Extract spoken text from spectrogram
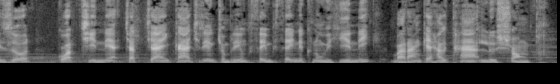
Ezot គាត់ជាអ្នកចាត់ចែងការច្រៀងចម្រៀងផ្សេងៗនៅក្នុងវិហារនេះបារាំងគេហៅថា Le Chantre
